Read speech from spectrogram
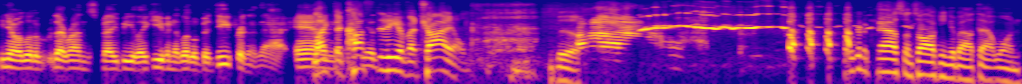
you know a little that runs maybe like even a little bit deeper than that and like the you know, custody of a child. Ugh. We're gonna pass on talking about that one.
